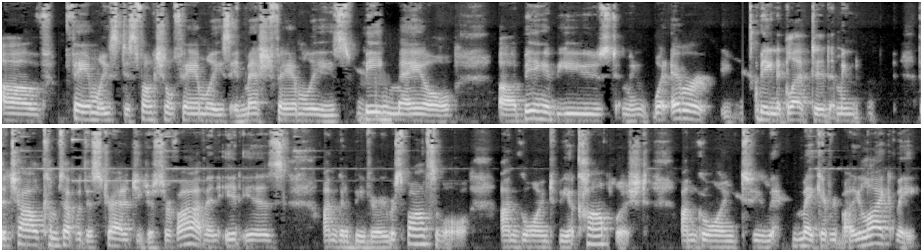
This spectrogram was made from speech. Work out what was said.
of families dysfunctional families enmeshed families mm-hmm. being male uh, being abused. I mean whatever being neglected. I mean the child comes up with a strategy to survive, and it is I'm going to be very responsible. I'm going to be accomplished. I'm going to make everybody like me,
